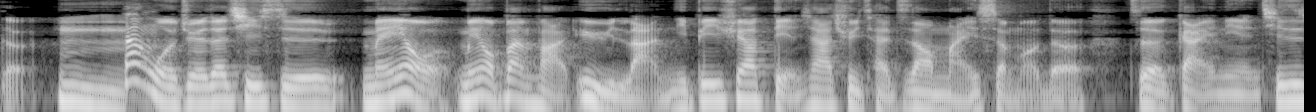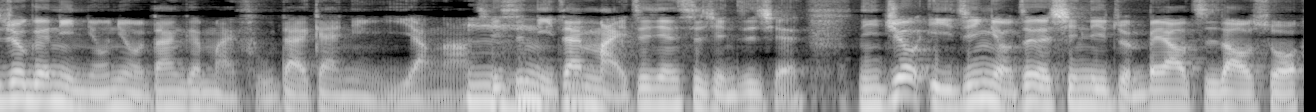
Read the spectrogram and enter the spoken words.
的。嗯，但我觉得其实没有没有办法预览，你必须要点下去才知道买什么的这个概念，其实就跟你扭扭蛋跟买福袋概念一样啊。嗯其实你在买这件事情之前，你就已经有这个心理准备，要知道说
